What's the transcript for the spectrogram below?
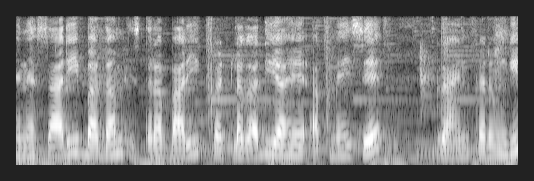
मैंने सारी बादाम इस तरह बारीक कट लगा दिया है। अब मैं इसे ग्राइंड करूँगी।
